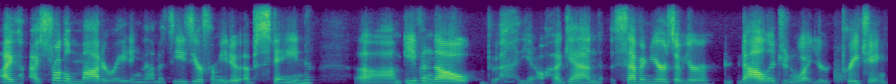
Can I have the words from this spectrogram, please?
I, I struggle moderating them. It's easier for me to abstain um, even though you know again seven years of your knowledge and what you're preaching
